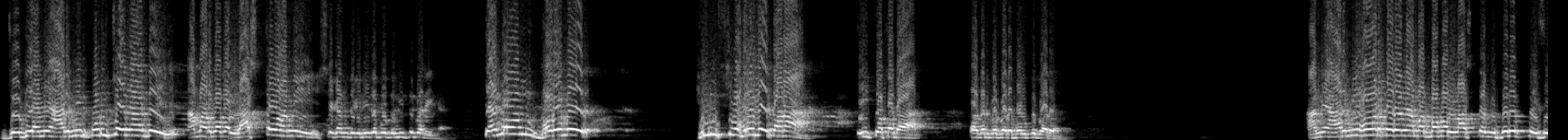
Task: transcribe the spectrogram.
যদি আমি আর্মির পরিচয় না দেই, আমার বাবার লাশটাও আমি সেখান থেকে নিরাপদে নিতে পারি না। কেমন ধরনের হিংস্র হইলে তারা এই কথাটা তাদের ব্যাপারে বলতে পারেন আমি আর্মি হওয়ার কারণে আমার বাবার লাশটা আমি ফেরত পেয়েছি।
